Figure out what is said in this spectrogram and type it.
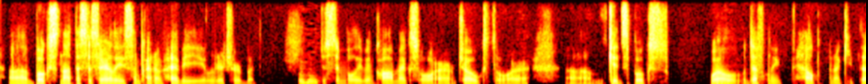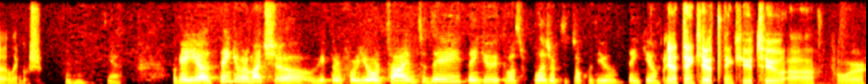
uh, books not necessarily some kind of heavy literature but Mhm. just simple even comics or jokes or um, kids books will definitely help kind of keep the language Mhm. Yeah. Okay. Yeah. Thank you very much, uh, Victor, for your time today. Thank you. It was pleasure to talk with you. Thank you. yeah thank you thank you too uh, for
